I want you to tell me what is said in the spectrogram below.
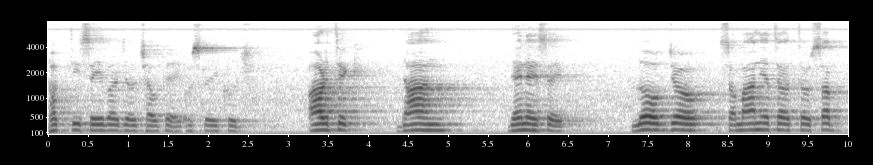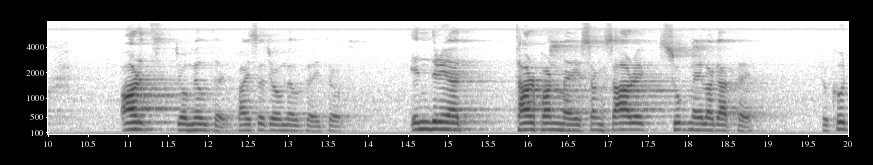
भक्ति सेवा जो चलते उससे कुछ आर्थिक दान देने से लोग जो सामान्यतः तो सब अर्थ जो मिलते पैसा जो मिलते तो इंद्रिय तर्पण में, संसारिक सुख में लगाते तो कुछ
